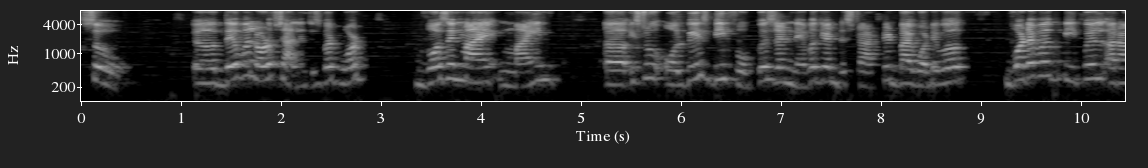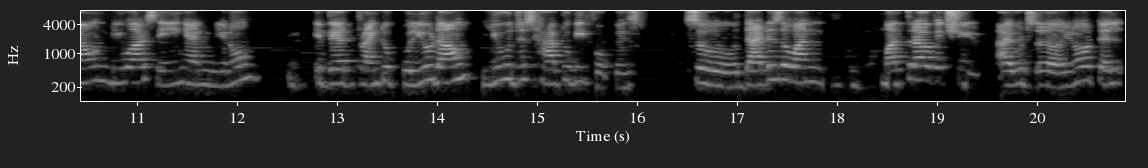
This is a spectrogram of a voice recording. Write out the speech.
So uh, there were a lot of challenges but what was in my mind uh, is to always be focused and never get distracted by whatever whatever people around you are saying and you know if they're trying to pull you down you just have to be focused so that is the one mantra which i would uh, you know tell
